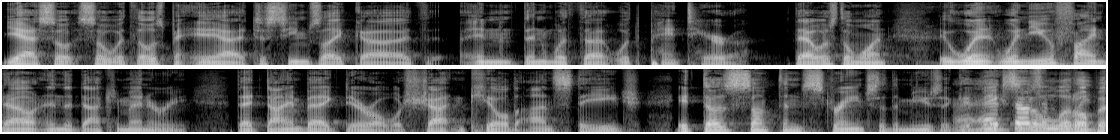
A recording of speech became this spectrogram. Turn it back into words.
Yeah. So so with those, yeah, it just seems like, uh, and then with uh, with Pantera, that was the one. It, when when you find out in the documentary that Dimebag Darrell was shot and killed on stage, it does something strange to the music. It makes it, a little really bit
